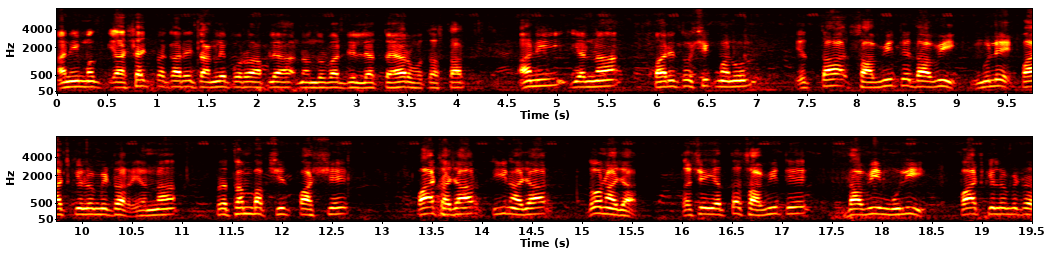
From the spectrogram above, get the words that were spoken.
आणि मग अशाच प्रकारे चांगले पोरं आपल्या नंदुरबार जिल्ह्यात तयार होत असतात. आणि यांना पारितोषिक म्हणून इयत्ता सहावी ते दहावी मुले पाच किलोमीटर यांना प्रथम बक्षीस पाचशे पाच हजार तीन हजार दोन हजार. तसे इयत्ता सहावी ते दहावी मुली पाच किलोमीटर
